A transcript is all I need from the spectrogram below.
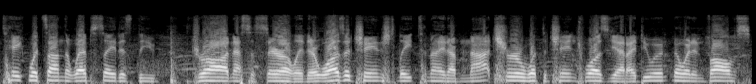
take what's on the website as the draw necessarily. There was a change late tonight. I'm not sure what the change was yet. I do know it involves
